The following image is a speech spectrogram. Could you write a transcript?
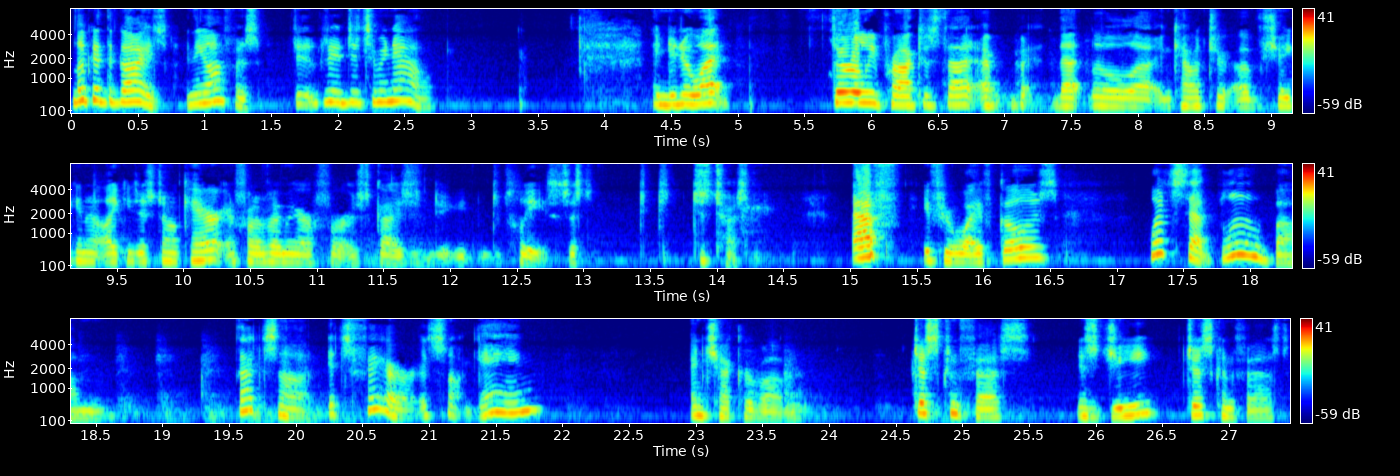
Look at the guys in the office. Did it to me now. And you know what? Thoroughly practice that uh, that little uh, encounter of shaking it like you just don't care in front of a mirror first, guys. Please, just just trust me. F if your wife goes, what's that blue bum? That's not. It's fair. It's not game. And check her bum. Just confess. Is G? Just confess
